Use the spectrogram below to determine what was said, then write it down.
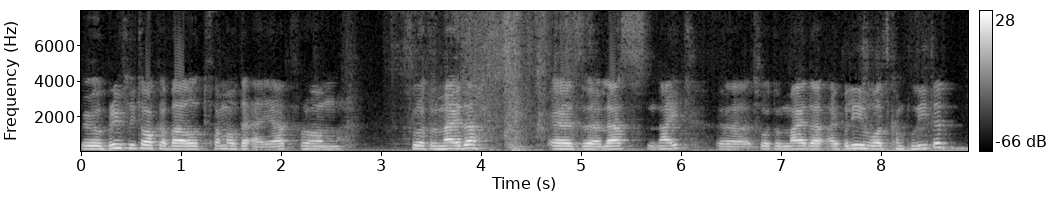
we will briefly talk about some of the ayat from Surah Al-Ma'idah. As uh, last night uh, al-ma'idah I believe was completed.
